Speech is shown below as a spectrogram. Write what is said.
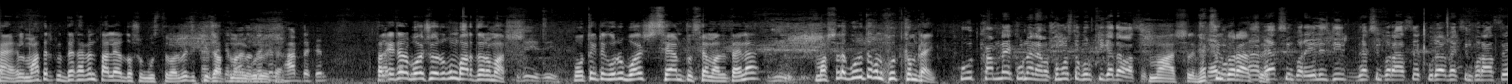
হ্যাঁ খালি মাথাটা একটু দেখাবেন তাহলে আর দর্শক বুঝতে পারবে যে কি জাত মানে গরু এটা। তাহলে এটার বয়স ওরকম বারো তেরো মাস। প্রত্যেকটা গরুর বয়স সেম টু সেম আছে তাই না? জি। মার্শাল্লাহ গরু তখন খুদ কম নাই। খুদ খাম নাই কোন নাই আমার সমস্ত গরু টিকা দেওয়া আছে। মার্শাল্লাহ ভ্যাকসিন করা আছে। ভ্যাকসিন করা এলএসডি ভ্যাকসিন করা আছে কুরার ভ্যাকসিন করা আছে।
